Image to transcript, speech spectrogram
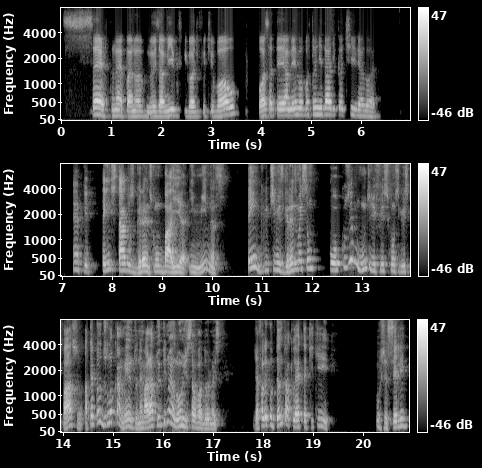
certo, né, para meus amigos que gostam de futebol possa ter a mesma oportunidade que eu tive agora. É, porque tem estados grandes como Bahia e Minas, tem times grandes, mas são poucos, é muito difícil conseguir espaço, até pelo deslocamento, né? Maratuípe não é longe de Salvador, mas já falei com tanto atleta aqui que, puxa, se ele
